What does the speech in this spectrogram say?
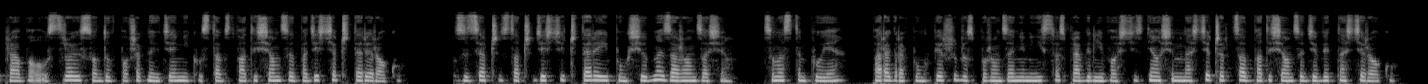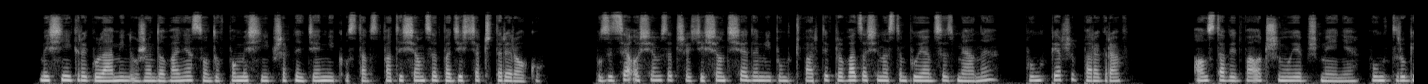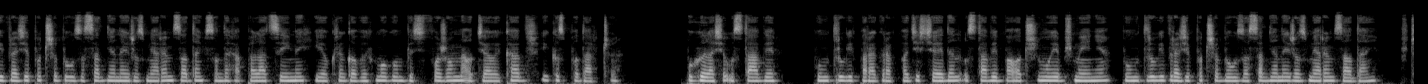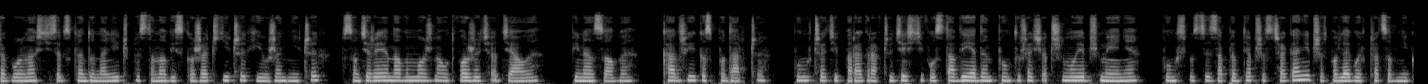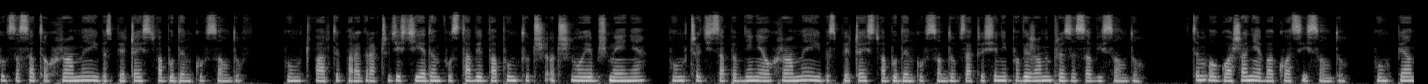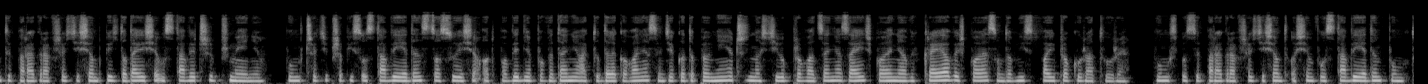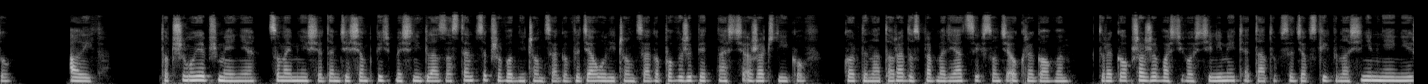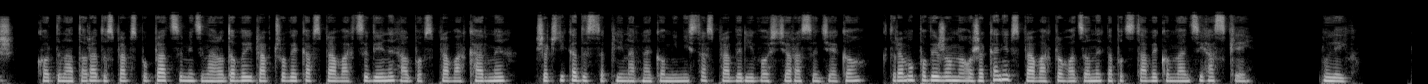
Prawo o ustroju sądów powszechnych dziennik ustaw z 2024 roku. Pozycja 334 i punkt 7 zarządza się. Co następuje? Paragraf punkt pierwszy w rozporządzeniu Ministra Sprawiedliwości z dnia 18 czerwca 2019 roku. Myślnik regulamin urzędowania sądów pomyślnik wszechnych dziennik ustaw z 2024 roku. Pozycja 867 i punkt 4 wprowadza się następujące zmiany. Punkt pierwszy paragraf o ustawie 2 otrzymuje brzmienie. Punkt drugi w razie potrzeby uzasadnionej rozmiarem zadań w sądach apelacyjnych i okręgowych mogą być tworzone oddziały kadr i gospodarcze. Uchyla się ustawie. Punkt drugi paragraf 21 ustawy 2 otrzymuje brzmienie. Punkt drugi w razie potrzeby uzasadnionej rozmiarem zadań, w szczególności ze względu na liczbę stanowisk orzeczniczych i urzędniczych, w sądzie rejonowym można utworzyć oddziały finansowe, kadr i gospodarczy. Punkt trzeci paragraf 30 w ustawie 1 punktu 6 otrzymuje brzmienie. Punkt szósty zapewnia przestrzeganie przez podległych pracowników zasad ochrony i bezpieczeństwa budynków sądów. Punkt czwarty paragraf 31 w ustawie 2 punktu 3 otrzymuje brzmienie. Punkt trzeci zapewnienie ochrony i bezpieczeństwa budynków sądów w zakresie niepowierzonym prezesowi sądu, w tym ogłaszanie ewakuacji sądu. Punkt 5 paragraf 65 dodaje się ustawie 3 w brzmieniu. Punkt 3 przepis ustawy 1 stosuje się odpowiednio po wydaniu aktu delegowania sędziego do pełnienia czynności lub prowadzenia zajęć szkoleniowych Krajowej Szkole Sądownictwa i Prokuratury. Punkt 6 paragraf 68 w ustawie 1 punktu. Alif. Dotrzymuje brzmienie. Co najmniej 75 myśli dla zastępcy przewodniczącego wydziału liczącego powyżej 15 orzeczników, koordynatora do spraw mediacji w sądzie okręgowym, którego obszarze właściwości limit etatów sędziowskich wynosi nie mniej niż koordynatora do spraw współpracy międzynarodowej i praw człowieka w sprawach cywilnych albo w sprawach karnych, rzecznika dyscyplinarnego ministra sprawiedliwości oraz sędziego, któremu powierzono orzekanie w sprawach prowadzonych na podstawie konwencji haskiej.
